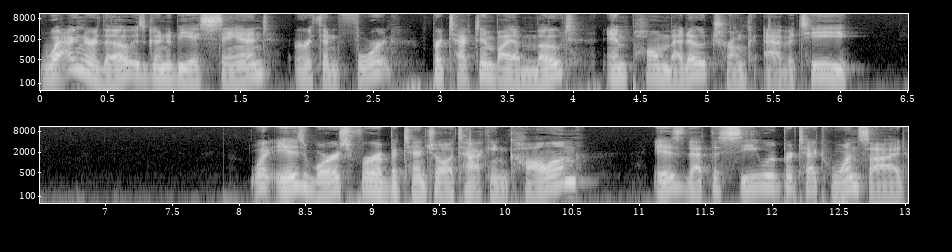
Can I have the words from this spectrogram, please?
Wagner, though, is going to be a sand, earthen fort protected by a moat and palmetto trunk abattis. What is worse for a potential attacking column is that the sea would protect one side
